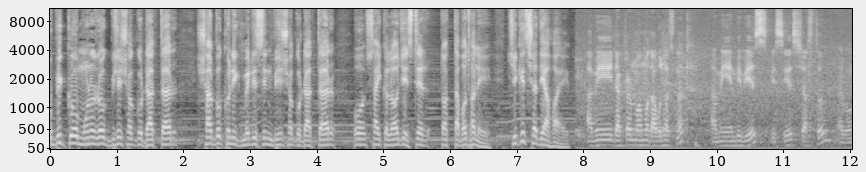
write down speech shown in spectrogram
অভিজ্ঞ, মনোরোগ বিশেষজ্ঞ ডাক্তার সার্বক্ষণিক মেডিসিন বিশেষজ্ঞ ডাক্তার ও সাইকোলজিস্টের তত্ত্বাবধানে চিকিৎসা দেওয়া হয়। আমি ডাক্তার মোহাম্মদ আবুল হাসনাত। আমি এমবিবিএস, বিসিএস, স্বাস্থ্য এবং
